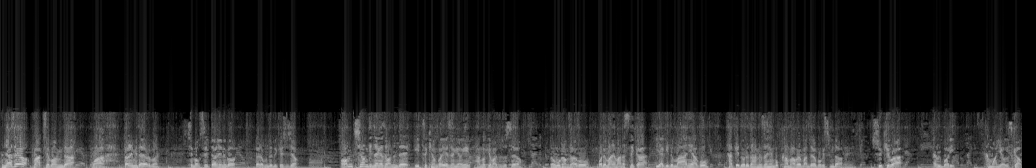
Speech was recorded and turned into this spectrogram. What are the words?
안녕하세요. 박재범입니다. 와 떨립니다 여러분. 제 목소리 떨리는 거 여러분들 느껴지죠? 엄청 긴장해서 왔는데 이특형과 예성이 형이 반갑게 맞아줬어요. 너무 감사하고 오랜만에 만났으니까 이야기도 많이 하고 함께 노래도 하면서 행복한 밤을 만들어 보겠습니다. 슈키라 everybody come on yo let's go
